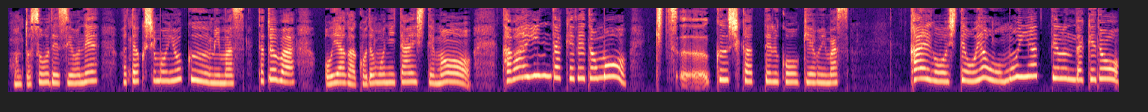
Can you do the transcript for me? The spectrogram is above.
本当そうですよね。私もよく見ます。例えば、親が子供に対しても、可愛いんだけれども、きつく叱ってる光景を見ます。介護をして親を思いやってるんだけど、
